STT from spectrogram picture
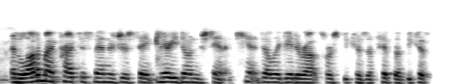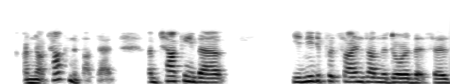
Mm-hmm. And a lot of my practice managers say, Mary, you don't understand. I can't delegate or outsource because of HIPAA, because I'm not talking about that. I'm talking about you need to put signs on the door that says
